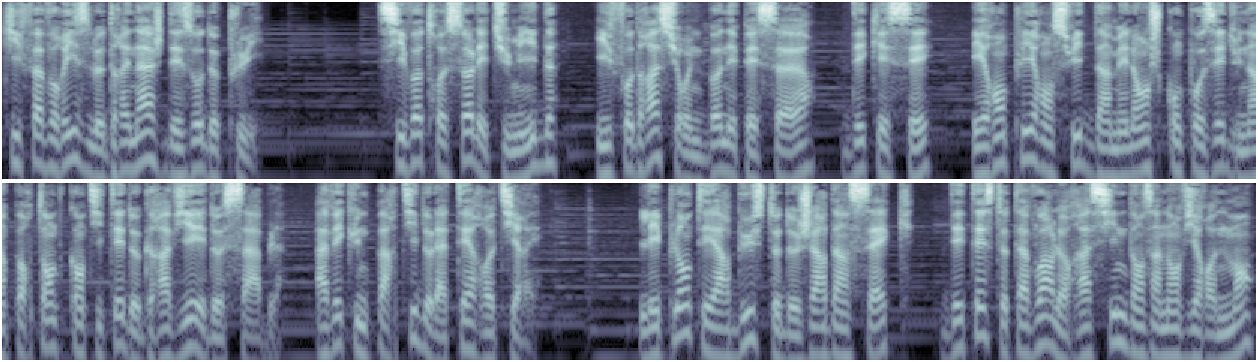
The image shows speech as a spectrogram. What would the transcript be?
qui favorise le drainage des eaux de pluie. Si votre sol est humide, il faudra sur une bonne épaisseur, décaisser, et remplir ensuite d'un mélange composé d'une importante quantité de gravier et de sable, avec une partie de la terre retirée. Les plantes et arbustes de jardin sec détestent avoir leurs racines dans un environnement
